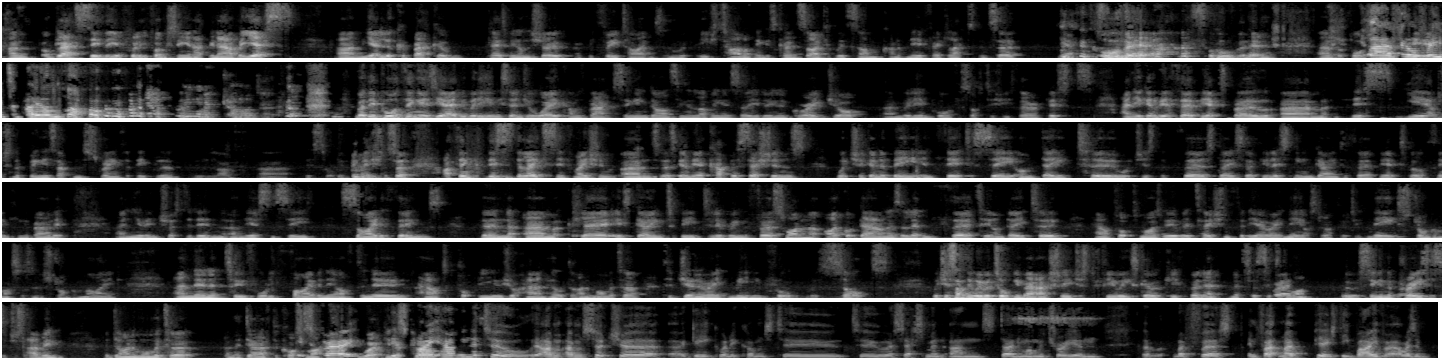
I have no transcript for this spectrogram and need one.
Um, I'm glad to see that you're fully functioning and happy now. But yes, um, yeah, look back at Claire's been on the show probably three times, and each time I think it's coincided with some kind of near fatal accident. So yeah, it's all there. It's all there. Uh, but Claire, feel free to bail now. oh my god. But the important thing is, yeah, everybody who we send your way comes back singing, dancing, and loving it. So you're doing a great job and really important for soft tissue therapists. And you're going to be at Therapy Expo um, this year. I'm just going to bring this up on the screen for people who who love uh, this sort of information. So I think this is the latest information. Um, so there's going to be a couple of sessions which are going to be in Theatre C on day two, which is the Thursday. So if you're listening and going to Therapy Expo or thinking about it, and you're interested in um, the S&C side of things, then um, Claire is going to be delivering the first one. I've got down as 11.30 on day two, how to optimize rehabilitation for the OA knee, osteoarthritic knee, stronger muscles and a stronger mind. And then at 2.45 in the afternoon, how to properly use your handheld dynamometer to generate meaningful results, which is something we were talking about actually just a few weeks ago with Keith Burnett, Episode 61. We were singing the praises of just having a dynamometer and they don't have to cost It's much. great. Working It's great having a tool. I'm I'm such a, a geek when it comes to to assessment and dynamometry. And uh, my first, in fact, my PhD Viva, I was a,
